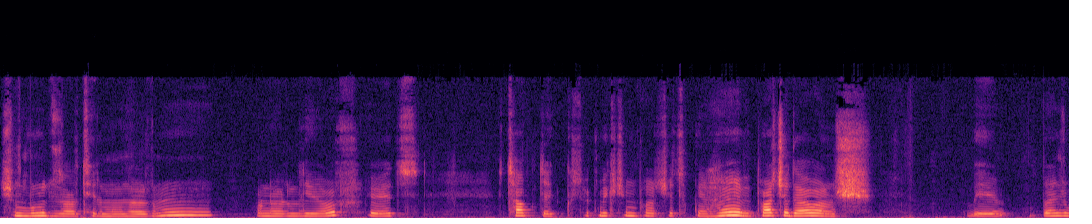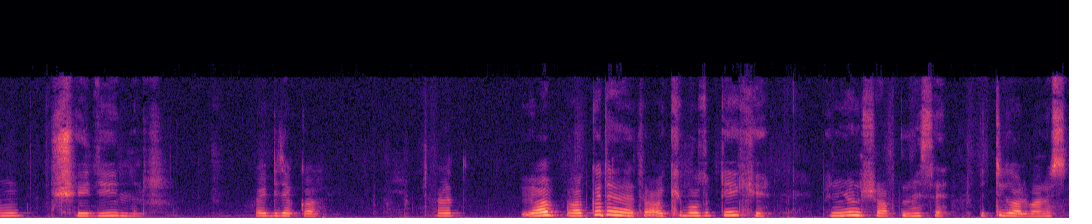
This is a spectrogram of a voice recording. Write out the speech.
Şimdi bunu düzeltelim onarım. Onarılıyor. Evet. Taktık. Sökmek için bir parçaya tıklayın. He bir parça daha varmış. Bir, bence bu şey değildir. Ay bir dakika. Evet. Ya hakikaten evet. Akü bozuk değil ki. Ben yanlış yaptım. Neyse. Bitti galiba. Neyse.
